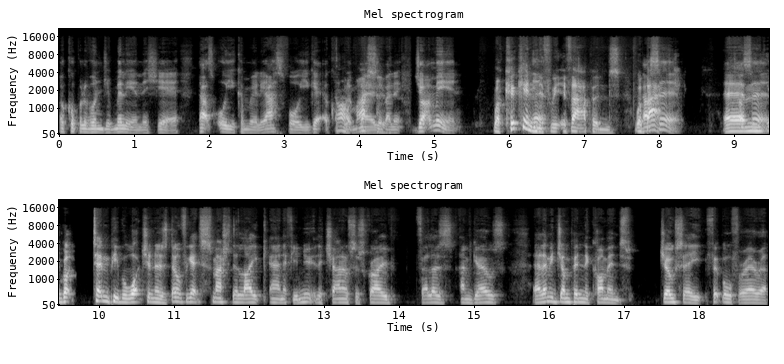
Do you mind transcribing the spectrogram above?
a couple of hundred million this year, that's all you can really ask for. You get a couple Oh, of players. massive. belly- Do you know what I mean? We're cooking Yeah. if we if that happens. We're That's back. it. Um, That's it. We've got 10 people watching us. Don't forget to smash the like. And if you're new to the channel, subscribe, fellas and girls. Uh, let me jump in the comments. Jose, Football Ferreira,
